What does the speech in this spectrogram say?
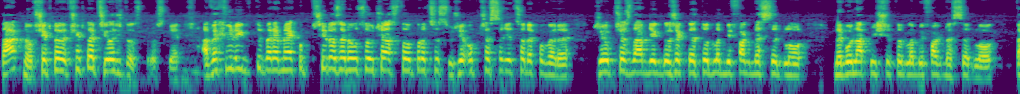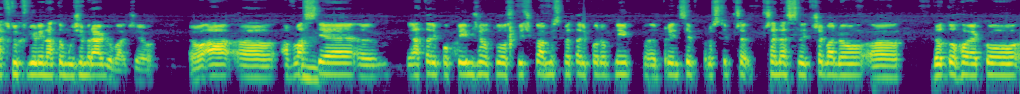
tak no, všechno, všechno je příležitost prostě. A ve chvíli, kdy to bereme jako přirozenou součást toho procesu, že občas se něco nepovede, že občas nám někdo řekne, tohle by fakt nesedlo, nebo napíše, tohle by fakt nesedlo, tak v tu chvíli na to můžeme reagovat, že jo. Jo a, a, vlastně hmm. já tady popím, že tu osmičku a my jsme tady podobný eh, princip prostě přenesli třeba do, eh, do toho jako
